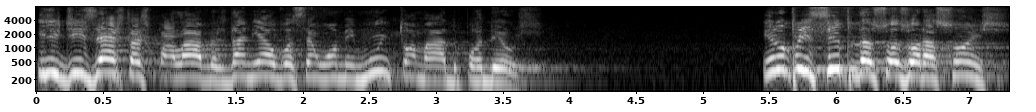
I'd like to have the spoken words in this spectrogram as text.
e lhe diz estas palavras: Daniel, você é um homem muito amado por Deus. E no princípio das suas orações,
